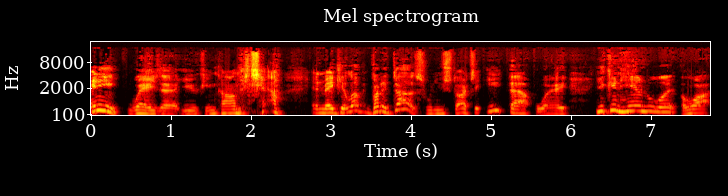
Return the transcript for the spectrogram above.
any way that you can calm it down and make it love it. But it does. When you start to eat that way, you can handle it a lot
